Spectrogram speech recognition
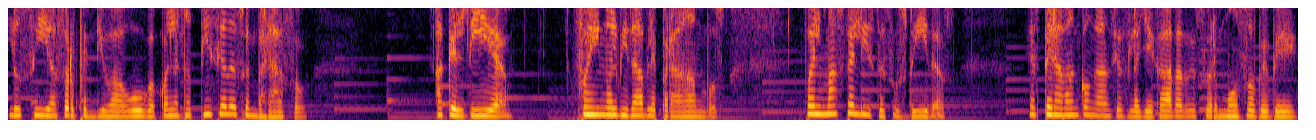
Lucía sorprendió a Hugo con la noticia de su embarazo. Aquel día fue inolvidable para ambos. Fue el más feliz de sus vidas. Esperaban con ansias la llegada de su hermoso bebé.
